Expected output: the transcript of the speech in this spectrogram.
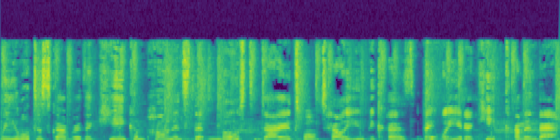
where you will discover the key components that most diets won't tell you because they want you to keep coming back.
